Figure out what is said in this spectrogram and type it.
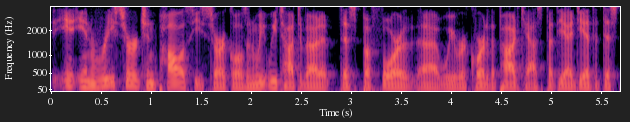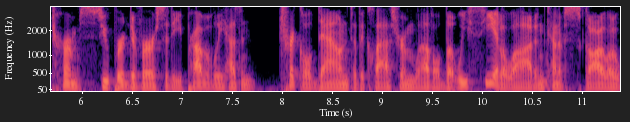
in research and policy circles and we, we talked about it this before uh, we recorded the podcast but the idea that this term super diversity probably hasn't trickle down to the classroom level, but we see it a lot in kind of scholar,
